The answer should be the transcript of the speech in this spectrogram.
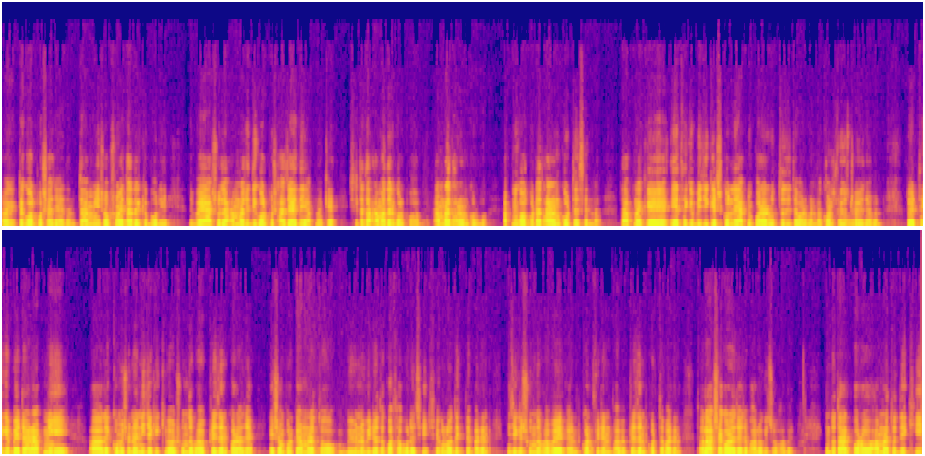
আমাকে একটা গল্প সাজায় দেন। তো আমি সবসময় তাদেরকে বলি যে ভাই আসলে আমরা যদি গল্প সাজায় দেই আপনাকে সেটা তো আমাদের গল্প হবে। আমরা ধারণ করব। আপনি গল্পটা ধারণ করতেছেন না। তো আপনাকে এ থেকে বি জিজ্ঞেস করলে আপনি পরে উত্তর দিতে পারবেন না কনফিউজ হয়ে যাবেন। তো এর থেকে বেটার আপনি লাইক কমিশনে নিজেকে কীভাবে সুন্দরভাবে প্রেজেন্ট করা যায় এ সম্পর্কে আমরা তো বিভিন্ন ভিডিওতে কথা বলেছি সেগুলো দেখতে পারেন। নিজেকে সুন্দরভাবে অ্যান্ড কনফিডেন্ট ভাবে প্রেজেন্ট করতে পারেন। তাহলে আশা করা যায় যে ভালো কিছু হবে। কিন্তু তারপরও আমরা তো দেখি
